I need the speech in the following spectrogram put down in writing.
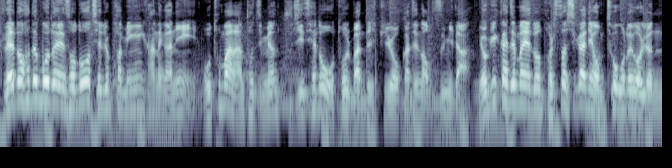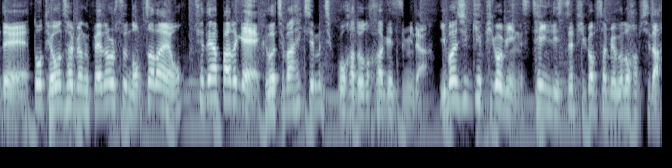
그래도 하드 모드에서도 재료 파밍이 가능하니 오토만 안 터지면 굳이 새로 오토를 만들 필요까지는 없습니다. 여기까지만 해도 벌써 시간 이 엄청 오래 걸렸는데 또 대원 설명을 빼놓을 수는 없잖아요. 최대한 빠르게 그렇지만 핵심은 짚고 가도록 하겠습니다. 이번 신캐 픽업인 스테인리스 픽업 설명으로 갑시다.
